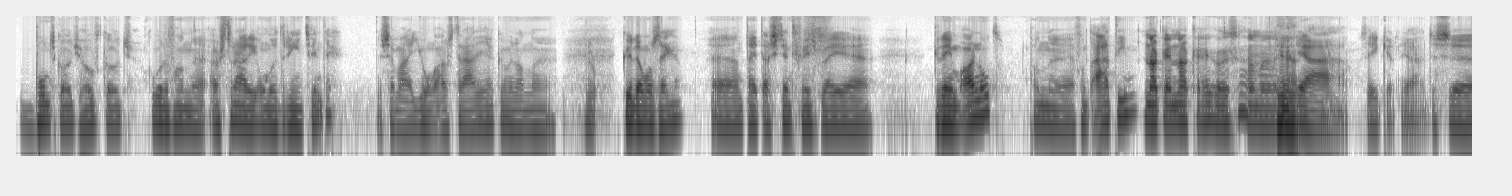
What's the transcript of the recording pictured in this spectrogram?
bondscoach, hoofdcoach geworden van eh, Australië onder 23. Dus zeg maar jong Australië, kunnen we dan, eh, Ja. kun je dan wel zeggen. Eh, een tijd assistent geweest bij eh, Graham Arnold van, eh, van het A-team. Nak en nak, hè, gewoon samen. Ja. Ja, zeker. Ja, dus eh,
